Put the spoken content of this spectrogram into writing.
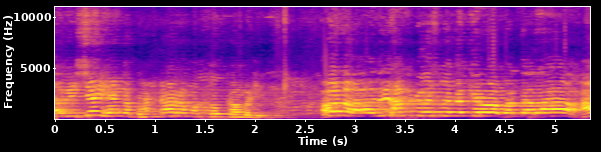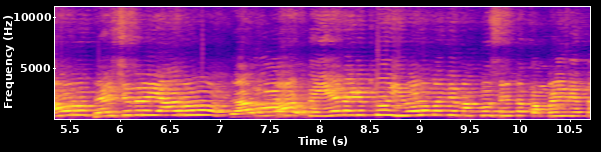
ಆ ವಿಷಯ ಹೆಂಗ ಭಂಡಾರ ಮತ್ತು ಕಂಬಳಿ? ಹೌದಾ? ನೀ ಹಂಗ ಬೆಳೆಸ್ಬೇಕಂತಿರುವ ಬಂದಾರ ಅವರು ಬೆಳೆಸಿದ್ರೆ ಯಾರು? ಯಾರು? ಏನಾಗಿತ್ತು? ಏಳು ಮಂದಿ ಮಕ್ಕಳು ಸಹಿತ ಕಂಬಳಿದಿಂದ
